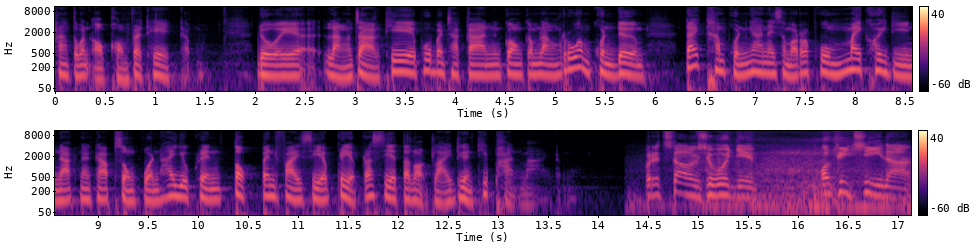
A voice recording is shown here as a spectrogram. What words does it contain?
ทางตะวันออกของประเทศครับโดยหลังจากที่ผู้บัญชาการกองกำลังร่วมคนเดิม ได้ทำผลงานในสมรภูมิไม่ค่อยดีนักนะครับ ส่งผลให้ยูเครนตกเป็นฝ่ายเสียเปรียบรัสเซียตลอดหลายเดือนที่ผ่านมา Представив сьогодні офіційно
